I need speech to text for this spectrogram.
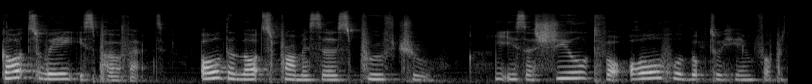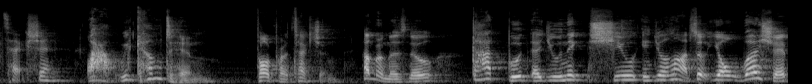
God's way is perfect. All the Lord's promises prove true. He is a shield for all who look to him for protection. Wow, we come to Him for protection. How many of us know God put a unique shield in your life? So your worship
